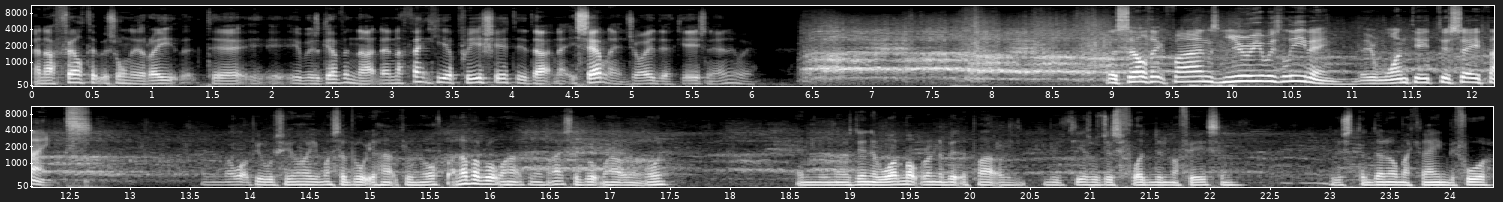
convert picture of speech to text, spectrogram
And I felt it was only right that uh, he was given that, and I think he appreciated that, and he certainly enjoyed the occasion anyway. The Celtic fans knew he was leaving. They wanted to say thanks. And a lot of people say, oh, you must have broke your heart killing off. But I never broke my heart killing off. I actually broke my heart on my own. And when I was doing the warm-up running about the park, the tears were just flooding down my face. And I just done all my crying before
